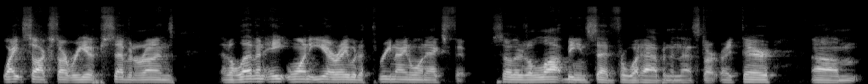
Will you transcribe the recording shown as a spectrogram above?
White Sox start where he had seven runs, an 11 8 1 ERA with a 391 XFIP. So there's a lot being said for what happened in that start right there. Um,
